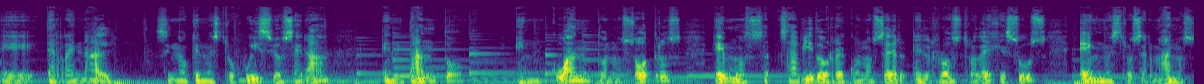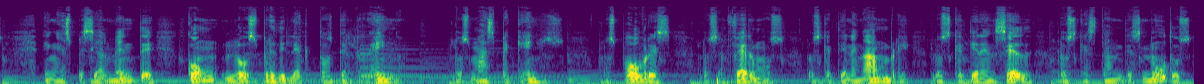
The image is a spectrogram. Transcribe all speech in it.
eh, terrenal, sino que nuestro juicio será en tanto en cuanto nosotros hemos sabido reconocer el rostro de Jesús en nuestros hermanos, en especialmente con los predilectos del reino los más pequeños, los pobres, los enfermos, los que tienen hambre, los que tienen sed, los que están desnudos,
